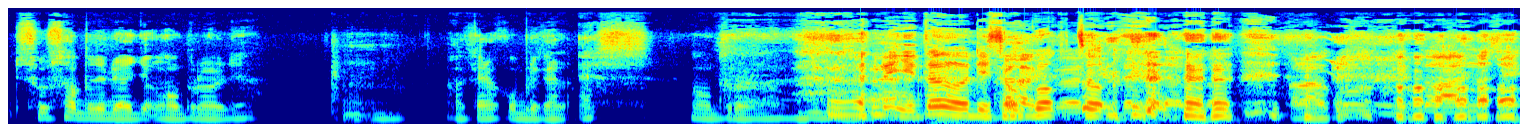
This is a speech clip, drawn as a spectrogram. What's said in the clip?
susah betul diajak ngobrol dia. Akhirnya aku belikan es ngobrol. itu disogok tuh kalau aku itu anu sih.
